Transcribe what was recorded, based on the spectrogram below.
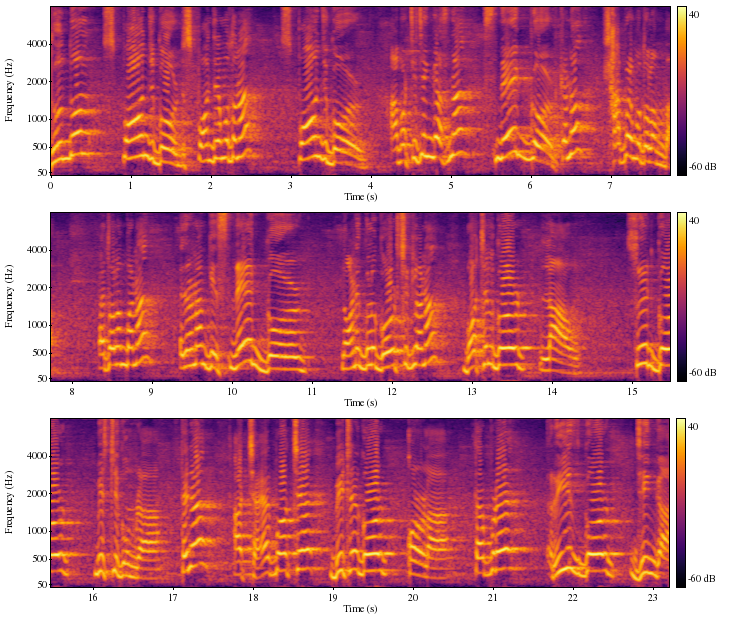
ধুন্দুল, স্পঞ্জ গোর্ড স্পঞ্জের মতো না, স্পঞ্জ গোর্ড আবার চিচিঙ্গা আছে না, স্নেক গোর্ড কেন? সাপের মতো লম্বা। এত লম্বা না? এদের নাম কি? স্নেক গোর্ড অনেকগুলো গোর্ড শিখলো না? বছল গোর্ড লাউ। সুইট গোর্ড মিষ্টি কুমড়া। তাই না? আচ্ছা এরপর হচ্ছে বিটের গোর্ড করলা। তারপরে রিজ গোর্ড ঝিঙ্গা।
